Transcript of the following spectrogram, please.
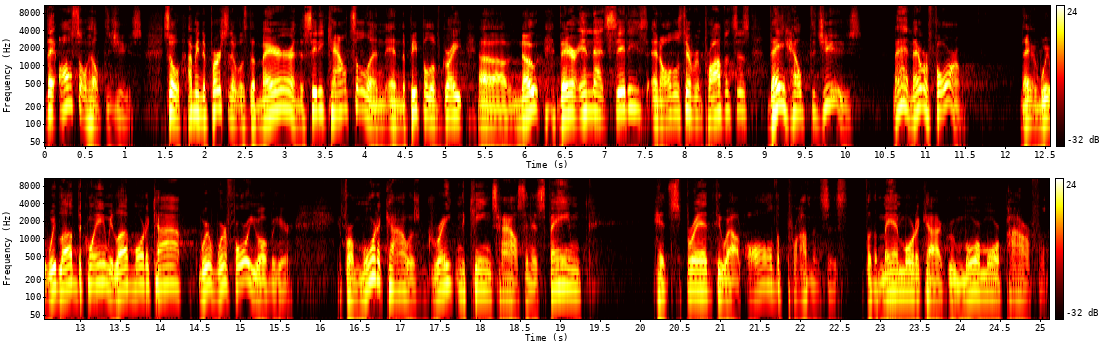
they also helped the Jews. So, I mean, the person that was the mayor and the city council and, and the people of great uh, note there in that cities and all those different provinces, they helped the Jews. Man, they were for them. They, we, we love the queen. We love Mordecai. We're, we're for you over here. For Mordecai was great in the king's house and his fame had spread throughout all the provinces for the man Mordecai grew more and more powerful.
